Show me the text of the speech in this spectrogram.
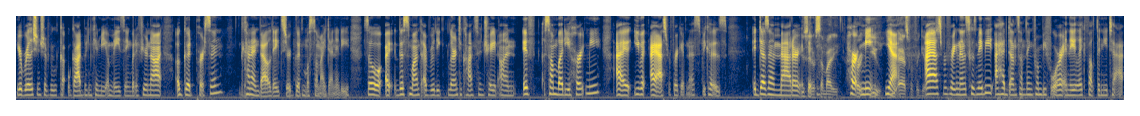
your relationship with God can be amazing but if you're not a good person kind of invalidates your good Muslim identity. So I, this month, I've really learned to concentrate on if somebody hurt me, I even I ask for forgiveness because it doesn't matter. You said if somebody hurt me, you, yeah. you ask for forgiveness. I asked for forgiveness because maybe I had done something from before and they like felt the need to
